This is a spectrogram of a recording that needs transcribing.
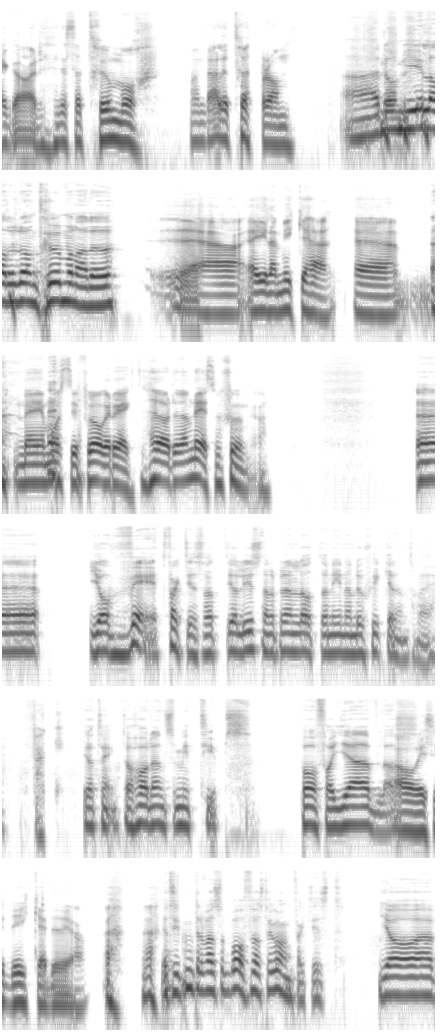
my god, dessa trummor. Man blir aldrig trött på dem. Ah, de gillade de trummorna du. Ja, jag gillar mycket här. Eh, men jag måste ju fråga direkt, hör du vem det är som sjunger? Eh, jag vet faktiskt, för att jag lyssnade på den låten innan du skickade den till mig. Fuck. Jag tänkte ha den som mitt tips. Bara för att jävlas. Ja, vi är så lika du och jag. jag tyckte inte det var så bra första gången faktiskt. Jag eh,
